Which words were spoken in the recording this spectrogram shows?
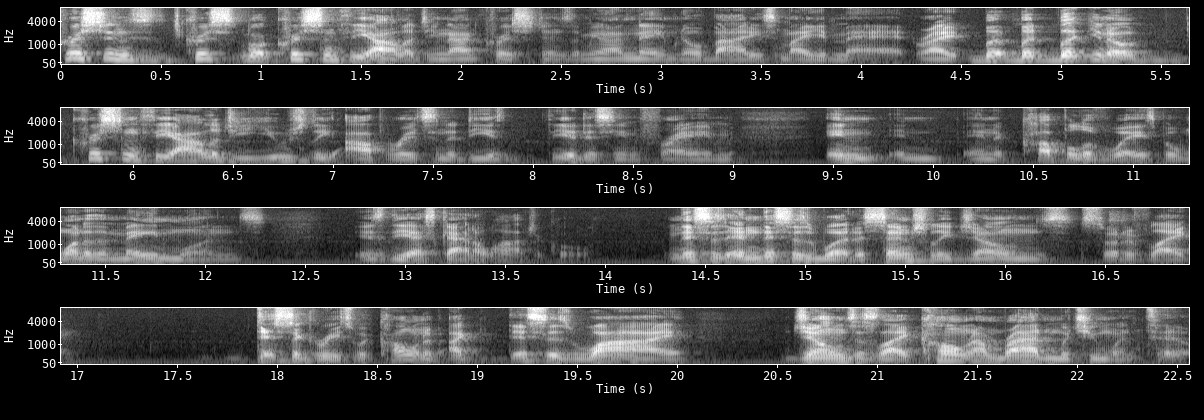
Christians, Chris, well, Christian theology, not Christians. I mean, I name nobody, somebody get mad, right? But but but you know, Christian theology usually operates in a theodicean frame in, in in a couple of ways, but one of the main ones is the eschatological. And this is and this is what essentially Jones sort of like disagrees with Cone. Like this is why Jones is like Cone, I'm riding with you until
